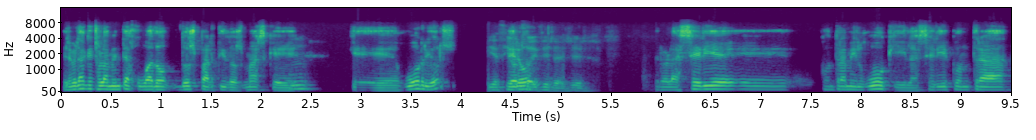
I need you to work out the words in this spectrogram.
Es verdad que solamente ha jugado dos partidos más que, mm. Warriors. 18 16, sí. Pero la serie eh, contra Milwaukee, la serie contra,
